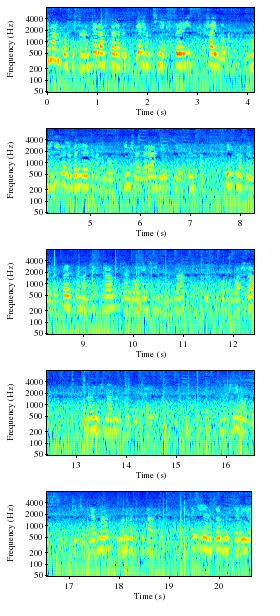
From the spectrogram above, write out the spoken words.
Siemanko, z tej strony Terra Stara, to jest pierwszy odcinek z serii Skyblock. Możliwe, że będę to nagrywał z kimś, ale na razie jestem sam. Jestem na serwerze PSP Magistra, którego większość osób zna, Facebookowi zwłaszcza. No i już mamy zwykły Skyblock. Zaczniemy od cięcia drewno i mam do Was pytanko. Chcecie, żebym zrobił serię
